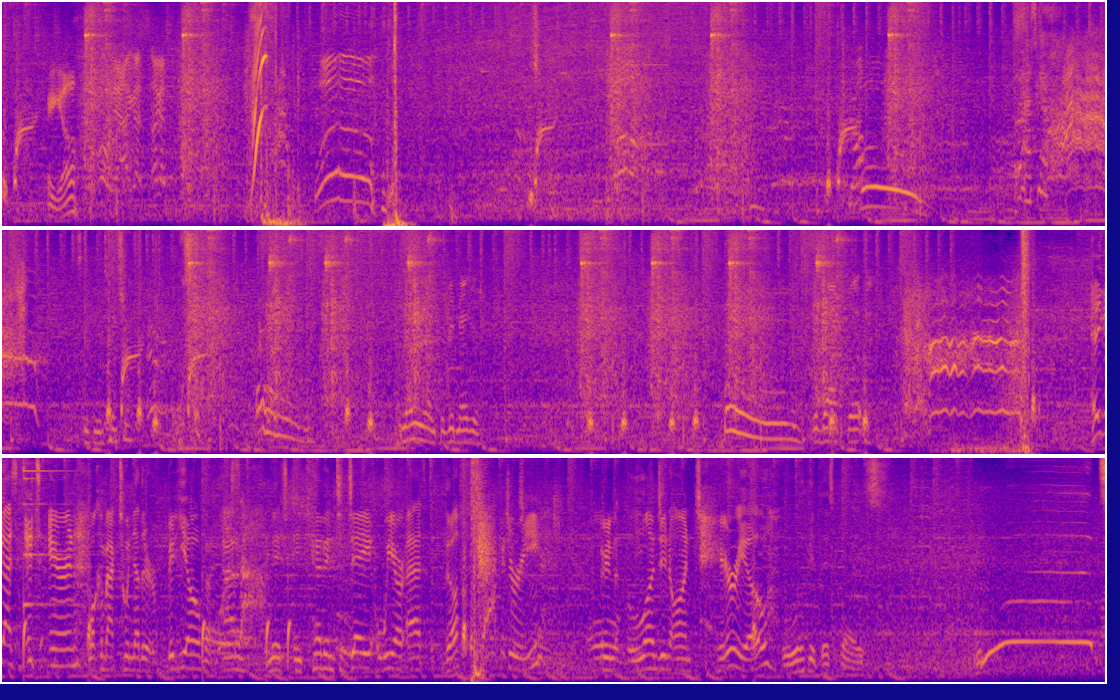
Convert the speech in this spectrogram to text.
There you go. Oh yeah, I got, I got. Whoa! Whoa! Let's go! Let's get the intention. Oh! Another one for good measure. Boom! The back foot. Hey guys, it's Aaron. Welcome back to another video. Adam, Mitch, and Kevin. Today we are at the factory in London, Ontario. Look at this place. What?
